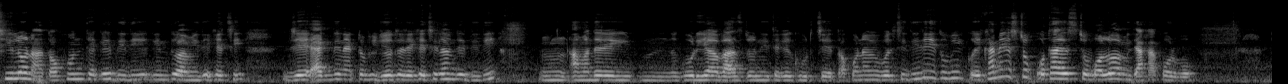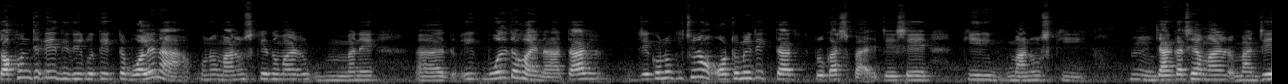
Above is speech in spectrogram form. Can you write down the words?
ছিল না, তখন থেকে দিদি কিন্তু আমি দেখেছি যে একদিন একটা ভিডিওতে দেখেছিলাম যে দিদি আমাদের এই গড়িয়া বাসডনি থেকে ঘুরছে। তখন আমি বলছি, দিদি, তুমি এখানে এসছো? কোথায় এসছো? বলো, আমি দেখা করব। তখন থেকেই দিদির প্রতি একটা বলে না, কোনো মানুষকে তোমার মানে বলতে হয় না। তার যে কোনো কিছু না অটোমেটিক তার প্রকাশ পায় যে সে কি মানুষ কি। যার কাছে আমার যে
